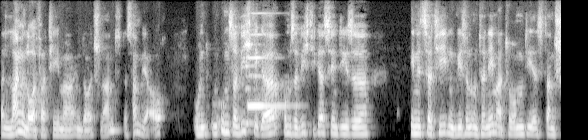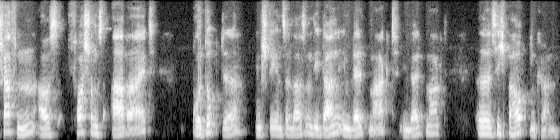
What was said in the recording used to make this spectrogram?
ein Langläuferthema in Deutschland. Das haben wir auch. Und umso wichtiger, umso wichtiger sind diese Initiativen wie so ein Unternehmertum, die es dann schaffen, aus Forschungsarbeit Produkte entstehen zu lassen, die dann im Weltmarkt, im Weltmarkt äh, sich behaupten können.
